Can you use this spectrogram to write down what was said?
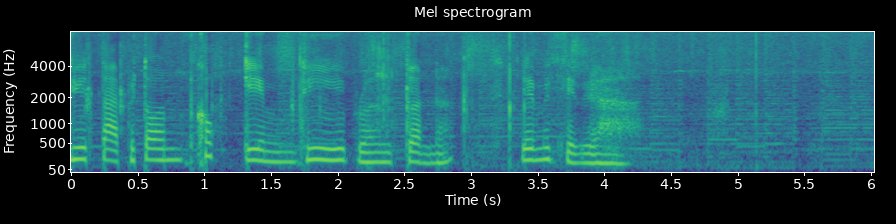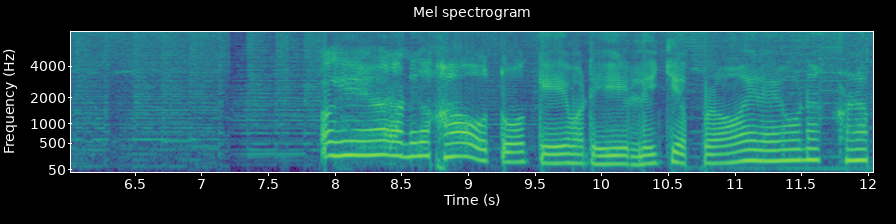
ที่ตัดไปตอนเข้าเกมที่บร้อยกันนะเล่นไม่เสียเวลาโอเคตอนนี้ก็เข้าตัวเกมมาดีเลยเรียบร้อยแล้วนะครับ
